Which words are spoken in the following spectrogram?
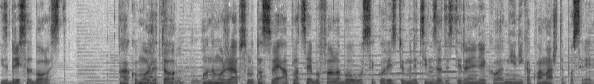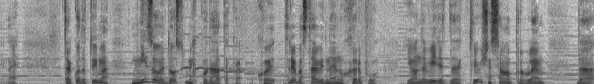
izbrisati bolest. Pa ako može to, onda može apsolutno sve, a placebo, hvala Bogu, se koristi u medicini za testiranje lijekova, nije nikakva mašta posredi, ne? Tako da tu ima nizove dostupnih podataka koje treba staviti na jednu hrpu i onda vidjeti da je ključni samo problem da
